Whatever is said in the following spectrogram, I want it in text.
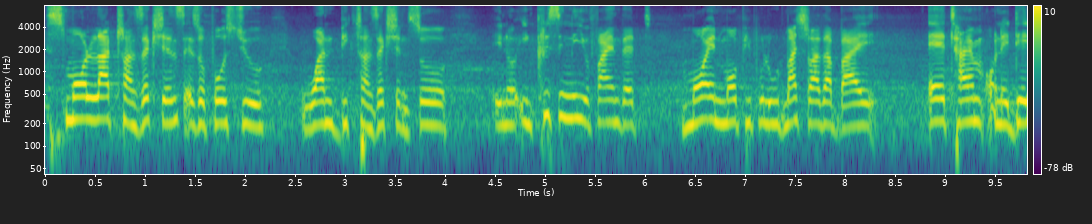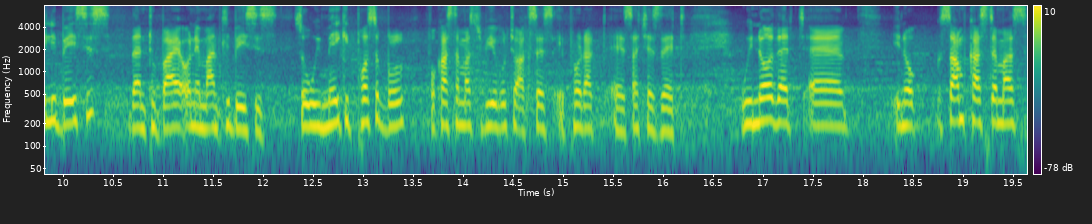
smaller transactions as opposed to one big transaction. So, you know, increasingly you find that more and more people would much rather buy airtime on a daily basis than to buy on a monthly basis. So we make it possible for customers to be able to access a product uh, such as that. We know that uh, you know some customers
